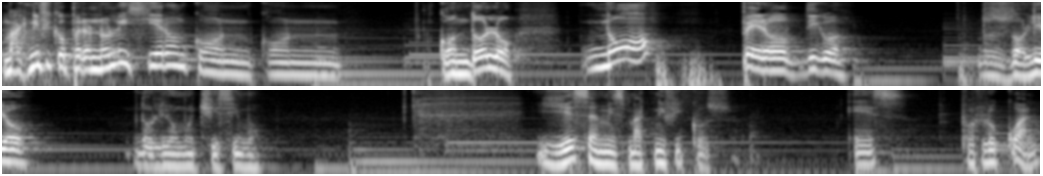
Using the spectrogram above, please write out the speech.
Magnífico, pero no lo hicieron con, con, con dolo. No, pero digo, pues dolió, dolió muchísimo. Y ese, mis magníficos, es por lo cual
